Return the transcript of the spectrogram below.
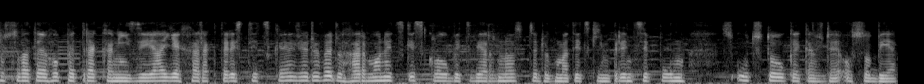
Pro svatého Petra Kanízia je charakteristické, že dovedl harmonicky skloubit věrnost dogmatickým principům s úctou ke každé osobě.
